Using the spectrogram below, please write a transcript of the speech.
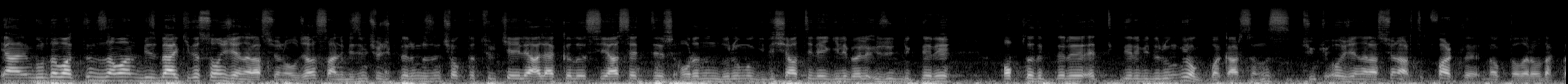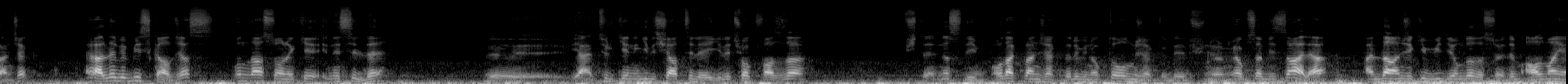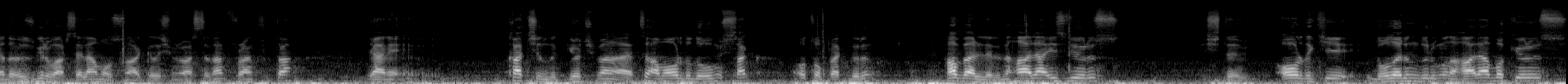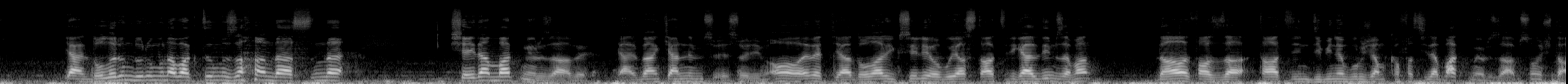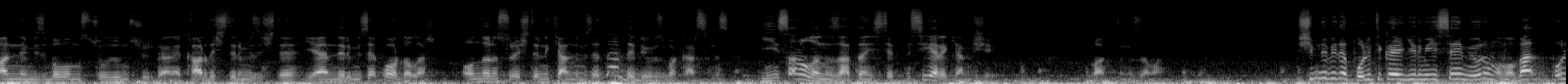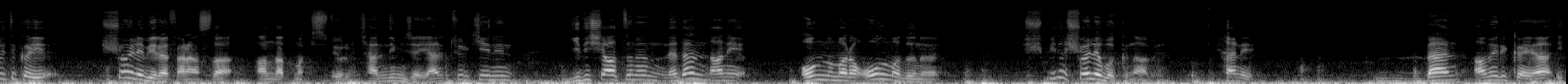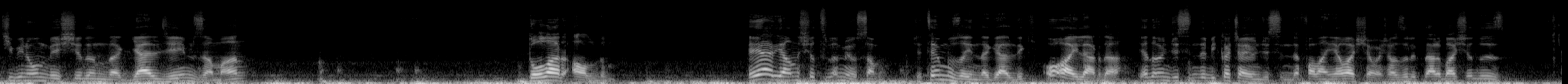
Yani burada baktığınız zaman biz belki de son jenerasyon olacağız. Hani bizim çocuklarımızın çok da Türkiye ile alakalı siyasettir, oranın durumu, gidişatı ile ilgili böyle üzüldükleri, hopladıkları, ettikleri bir durum yok bakarsanız. Çünkü o jenerasyon artık farklı noktalara odaklanacak. Herhalde bir biz kalacağız. Bundan sonraki nesil de e, yani Türkiye'nin gidişatı ile ilgili çok fazla işte nasıl diyeyim odaklanacakları bir nokta olmayacaktır diye düşünüyorum. Yoksa biz hala hani daha önceki videomda da söyledim Almanya'da Özgür var selam olsun arkadaşım üniversiteden Frankfurt'ta. Yani kaç yıllık göçmen hayatı ama orada doğmuşsak o toprakların haberlerini hala izliyoruz. İşte oradaki doların durumuna hala bakıyoruz. Yani doların durumuna baktığımız zaman da aslında şeyden bakmıyoruz abi. Yani ben kendim söyleyeyim. Aa evet ya dolar yükseliyor. Bu yaz tatili geldiğim zaman daha fazla tatilin dibine vuracağım kafasıyla bakmıyoruz abi. Sonuçta annemiz, babamız, çocuğumuz, yani kardeşlerimiz işte, yeğenlerimiz hep oradalar. Onların süreçlerini kendimize dert ediyoruz bakarsınız. İnsan olanın zaten hissetmesi gereken bir şey. Baktığınız zaman. Şimdi bir de politikaya girmeyi sevmiyorum ama ben politikayı şöyle bir referansla anlatmak istiyorum kendimce. Yani Türkiye'nin gidişatının neden hani 10 numara olmadığını bir de şöyle bakın abi. Yani ben Amerika'ya 2015 yılında geleceğim zaman dolar aldım. Eğer yanlış hatırlamıyorsam işte Temmuz ayında geldik. O aylarda ya da öncesinde birkaç ay öncesinde falan yavaş yavaş hazırlıklar başladığı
